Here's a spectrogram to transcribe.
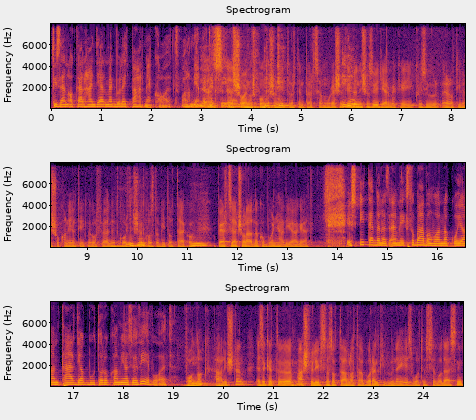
tizen akárhány gyermekből egy pár meghalt valamilyen betegségben. Ez, ez sajnos pontosan így történt Percel Mór esetében, Igen? is az ő gyermekei közül relatíve sokan élték meg a felnőtt kort, és uh-huh. hát gazdagították a, uh-huh. a Percel családnak a bonyhádi ágát. És itt ebben az emlékszobában vannak olyan tárgyak, bútorok, ami az övé volt? Vannak, hál' Isten. Ezeket másfél évszázad távlatából rendkívül nehéz volt összevadászni,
